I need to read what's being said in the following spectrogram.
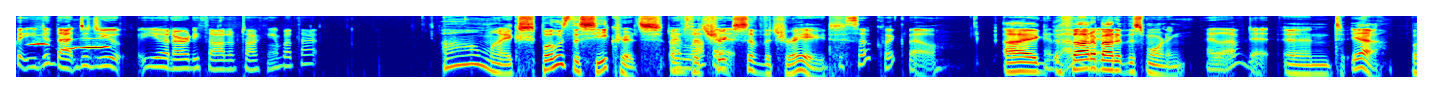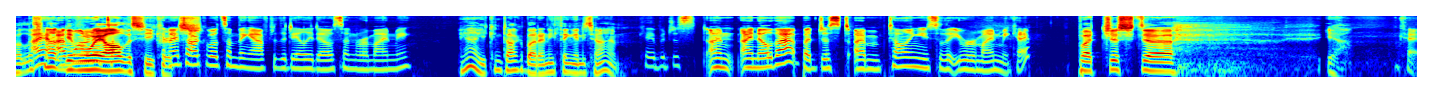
that you did that. Did you you had already thought of talking about that? Oh my! Expose the secrets of the tricks of the trade. It's so quick though. I, I thought it. about it this morning, I loved it. and yeah, but let's I- not I give away to- all the secrets. Can. I talk about something after the daily dose and remind me? Yeah, you can talk about anything, anytime. Okay, but just I'm I know that, but just I'm telling you so that you remind me, okay? But just, uh, yeah, Okay.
